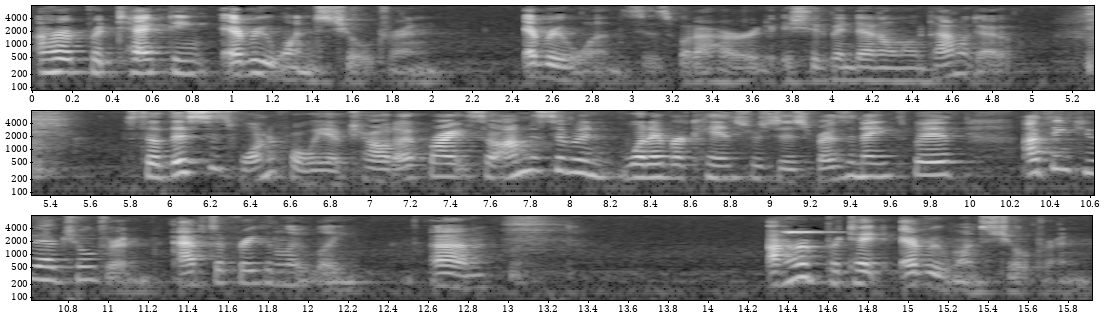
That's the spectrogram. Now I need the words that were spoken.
I heard protecting everyone's children. Everyone's is what I heard. It should have been done a long time ago. So this is wonderful. We have child upright. So I'm assuming whatever cancers this resonates with, I think you have children. Absolutely. Um, I heard protect everyone's children.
